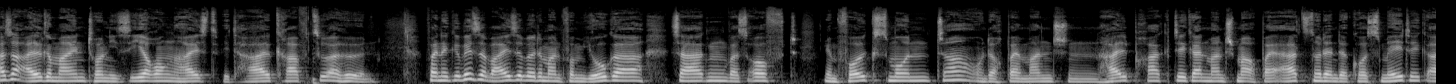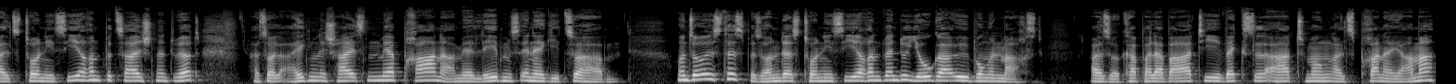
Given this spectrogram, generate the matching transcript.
Also allgemein Tonisierung heißt Vitalkraft zu erhöhen. Auf eine gewisse Weise würde man vom Yoga sagen, was oft im Volksmund und auch bei manchen Heilpraktikern, manchmal auch bei Ärzten oder in der Kosmetik als tonisierend bezeichnet wird. Das soll eigentlich heißen, mehr Prana, mehr Lebensenergie zu haben. Und so ist es besonders tonisierend, wenn du Yoga-Übungen machst. Also Kapalabhati, Wechselatmung als Pranayama,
